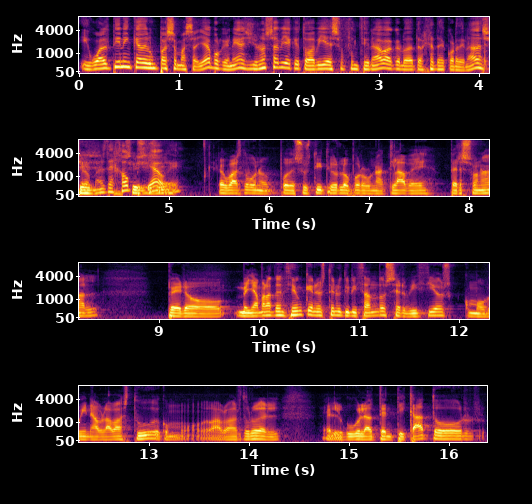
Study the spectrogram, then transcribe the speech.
igual tienen que dar un paso más allá, porque Neas, yo no sabía que todavía eso funcionaba con la tarjeta de coordenadas, pero me has dejado pillado, ¿eh? Lo que pasa es que, bueno, puedes sustituirlo por una clave personal, pero me llama la atención que no estén utilizando servicios como bien hablabas tú, como hablabas tú, el, el Google Authenticator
